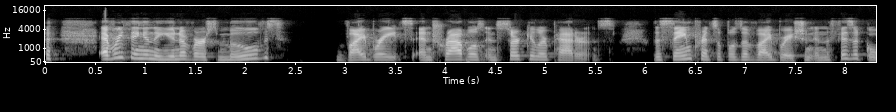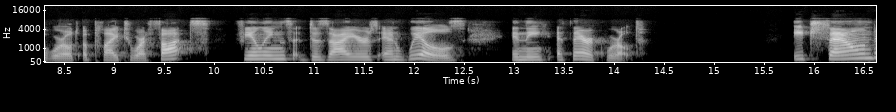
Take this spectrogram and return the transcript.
Everything in the universe moves, vibrates, and travels in circular patterns. The same principles of vibration in the physical world apply to our thoughts, feelings, desires, and wills in the etheric world. Each sound,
